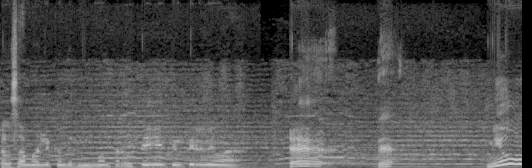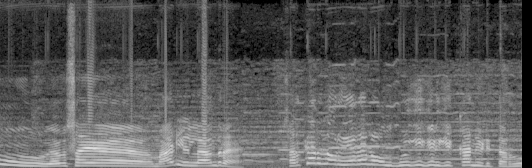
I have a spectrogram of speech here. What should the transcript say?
ಕೆಲಸ ಮಾಡ್ಲಿಕ್ಕಂದ್ರೆ ನಿಮ್ಮಂತರ ಹೊಟ್ಟೆಗೆ ಏನ್ ತಿಂತೀರಿ ನೀವು? ಏ ಏ, ನೀವು ವ್ಯವಸಾಯ ಮಾಡಲಿಲ್ಲ ಅಂದ್ರೆ ಸರ್ಕಾರದವ್ರು ಏನೇನೋ ಒಂದು ಗುಳಿಗೆ ಗಿಳಿಗೆ ಕಾನ್ ಹಿಡಿತಾರು.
